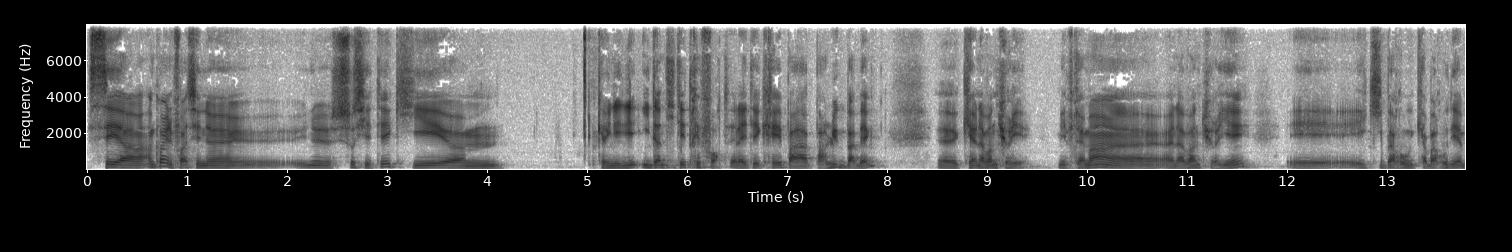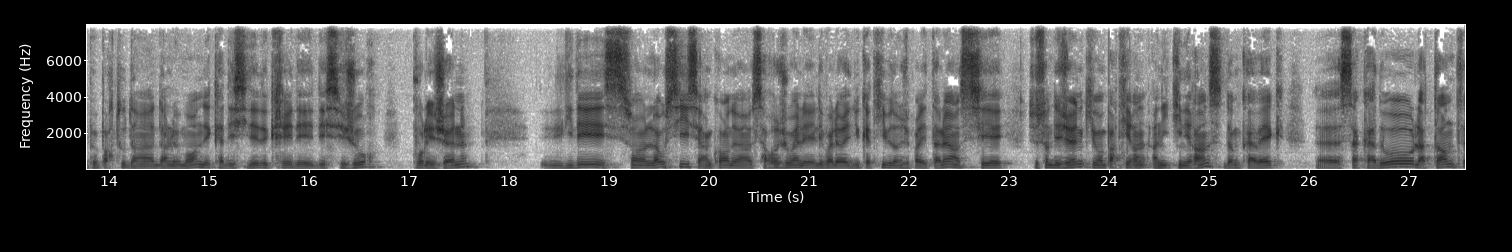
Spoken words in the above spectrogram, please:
C'est euh, encore une fois, c'est une, société euh, qui a une identité très forte. Elle a été créée par, Luc Babin, euh, qui est un aventurier, mais vraiment un aventurier et, qui, a baroudé un peu partout dans, le monde et qui a décidé de créer des séjours pour les jeunes L'idée, là aussi, c'est encore, ça rejoint les, valeurs éducatives dont je parlais tout à l'heure. C'est, ce sont des jeunes qui vont partir en, itinérance, donc avec euh, sac à dos, la tente.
